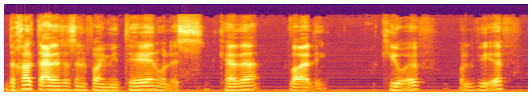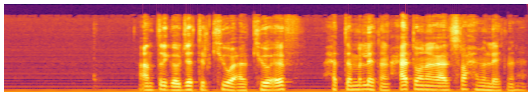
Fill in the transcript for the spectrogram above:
دخلت على أساس إن ال phi 200 وال S كذا. طلع لي QF وال VF. عن طريق وجدت ال Q على ال QF. حتى مليت حتى وأنا قاعد أشرحها مليت منها.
